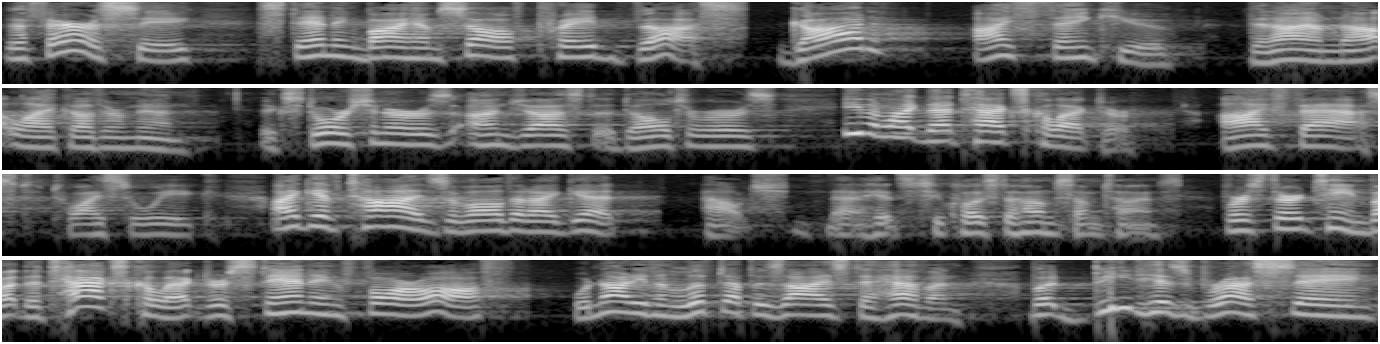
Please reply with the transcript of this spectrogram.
The Pharisee, standing by himself, prayed thus God, I thank you that I am not like other men, extortioners, unjust, adulterers, even like that tax collector. I fast twice a week. I give tithes of all that I get. Ouch, that hits too close to home sometimes. Verse 13, but the tax collector standing far off would not even lift up his eyes to heaven, but beat his breast, saying,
